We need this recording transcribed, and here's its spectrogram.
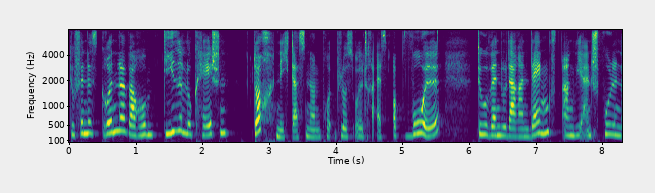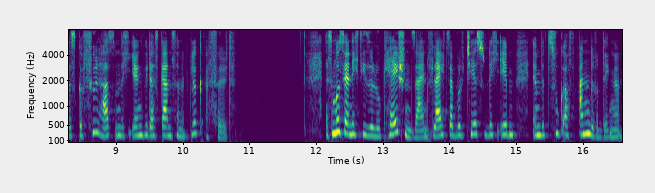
Du findest Gründe, warum diese Location doch nicht das Nonplusultra ist, obwohl du, wenn du daran denkst, irgendwie ein sprudelndes Gefühl hast und dich irgendwie das Ganze mit Glück erfüllt. Es muss ja nicht diese Location sein. Vielleicht sabotierst du dich eben in Bezug auf andere Dinge.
